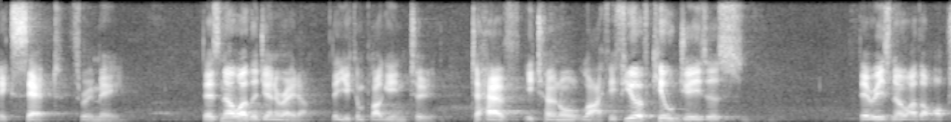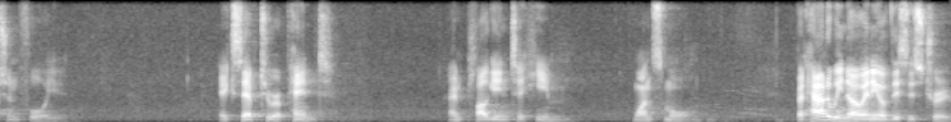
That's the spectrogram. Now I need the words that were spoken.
except through me. There's no other generator that you can plug into to have eternal life. If you have killed Jesus, there is no other option for you except to repent and plug into Him once more. But how do we know any of this is true?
